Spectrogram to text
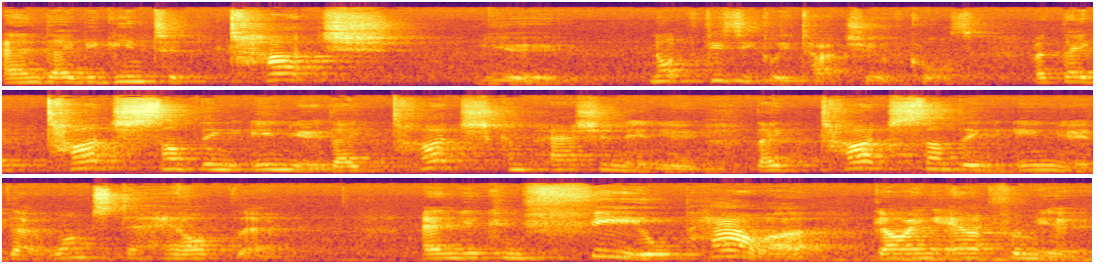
and they begin to touch you. Not physically touch you, of course, but they touch something in you. They touch compassion in you. They touch something in you that wants to help them. And you can feel power going out from you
